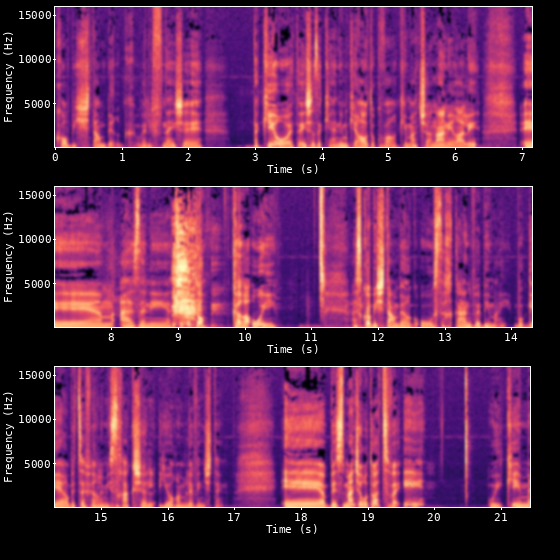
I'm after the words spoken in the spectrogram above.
קובי שטמברג, ולפני שתכירו את האיש הזה, כי אני מכירה אותו כבר כמעט שנה, נראה לי, אה, אז אני אציג אותו כראוי. אז קובי שטמברג הוא שחקן ובימאי, בוגר בית ספר למשחק של יורם לוינשטיין. Uh, בזמן שירותו הצבאי, הוא הקים uh,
